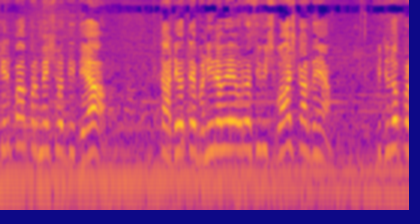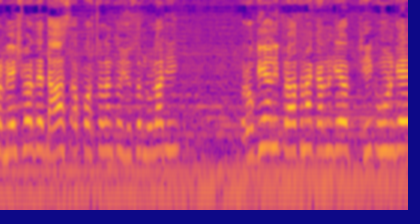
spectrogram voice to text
ਕਿਰਪਾ, ਪਰਮੇਸ਼ਵਰ ਦੀ ਦਇਆ ਤੁਹਾਡੇ ਉੱਤੇ ਬਣੀ ਰਵੇ ਔਰ ਅਸੀਂ ਵਿਸ਼ਵਾਸ ਕਰਦੇ ਹਾਂ ਵੀ ਜਦੋਂ ਪਰਮੇਸ਼ਵਰ ਦੇ ਦਾਸ ਅਪੋਸਟਲ ਅੰਕਲ ਯੂਸਫ ਨੂਲਾ ਜੀ ਰੋਗੀਆਂ ਲਈ ਪ੍ਰਾਰਥਨਾ ਕਰਨਗੇ ਔਰ ਠੀਕ ਹੋਣਗੇ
